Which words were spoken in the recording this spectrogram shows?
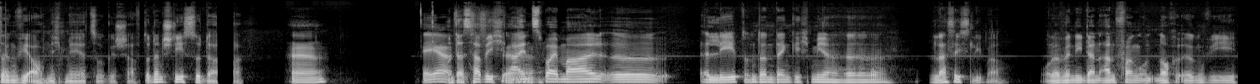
irgendwie auch nicht mehr jetzt so geschafft. Und dann stehst du da. Ja. Ja, ja, und das ist, habe ich äh, ein, zwei Mal äh, erlebt und dann denke ich mir, äh, lass ich's lieber. Oder wenn die dann anfangen und noch irgendwie äh,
